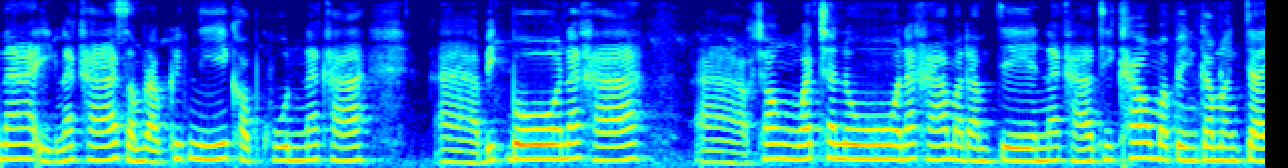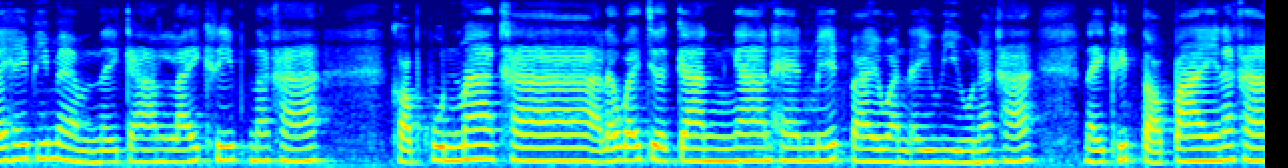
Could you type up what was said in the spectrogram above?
หน้าอีกนะคะสำหรับคลิปนี้ขอบคุณนะคะบิ๊กโบนะคะช่องวัชโนนะคะ มาดามเจนนะคะ ที่เข้ามาเป็นกำลังใจให้พี่แหม่มในการไลฟ์คลิปนะคะ ขอบคุณมากค่ะ แล้วไว้เจอกันงาน Handmade by One I View นะคะ ในคลิปต่อไปนะคะ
